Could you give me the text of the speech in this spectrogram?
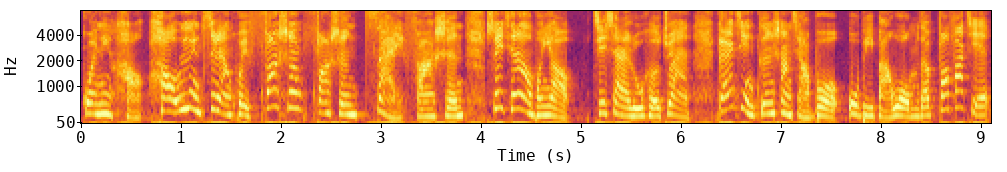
观念好，好运自然会发生，发生再发生。所以，亲爱的朋友，接下来如何赚？赶紧跟上脚步，务必把握我们的发发节、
